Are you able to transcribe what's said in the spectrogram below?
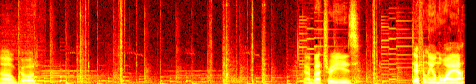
Oh God. Our battery is definitely on the way out.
